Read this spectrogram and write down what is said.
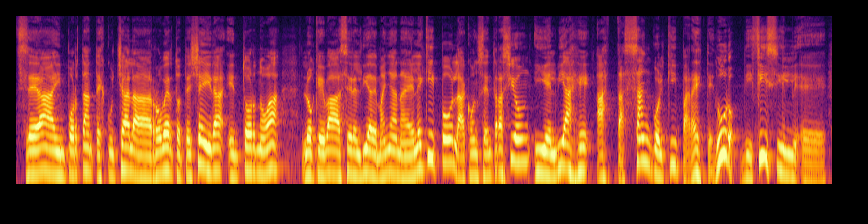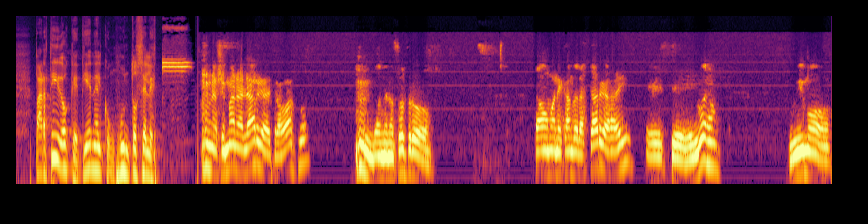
será importante escuchar a Roberto Teixeira en torno a lo que va a hacer el día de mañana el equipo, la concentración y el viaje hasta Sangolquí para este duro, difícil eh, partido que tiene el conjunto celeste. Una semana larga de trabajo, donde nosotros estamos manejando las cargas ahí, este, y bueno, Tuvimos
